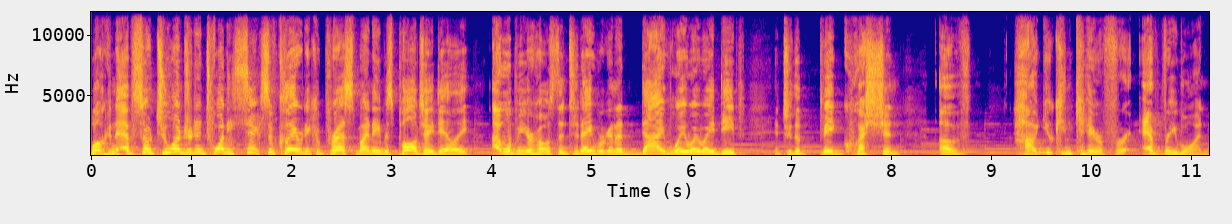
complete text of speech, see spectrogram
Welcome to episode 226 of Clarity Compressed. My name is Paul J. Daly. I will be your host, and today we're going to dive way, way, way deep into the big question of how you can care for everyone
